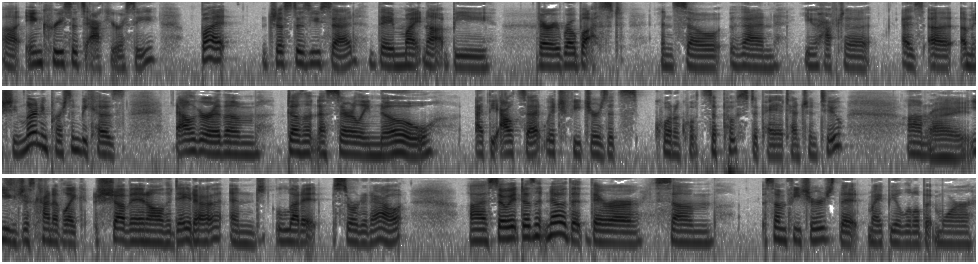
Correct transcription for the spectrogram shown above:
uh, increase its accuracy, but just as you said, they might not be very robust. And so then you have to, as a, a machine learning person, because an algorithm doesn't necessarily know at the outset which features it's quote unquote supposed to pay attention to. right. You just kind of like shove in all the data and let it sort it out. Uh, so it doesn't know that there are some some features that might be a little bit more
